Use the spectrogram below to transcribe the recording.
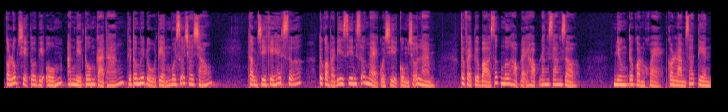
Có lúc chị tôi bị ốm, Ăn mì tôm cả tháng Thì tôi mới đủ tiền mua sữa cho cháu. Thậm chí khi hết sữa, Tôi còn phải đi xin sữa mẹ của chị cùng chỗ làm. Tôi phải từ bỏ giấc mơ học đại học đang sang giờ Nhưng tôi còn khỏe, Còn làm ra tiền.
